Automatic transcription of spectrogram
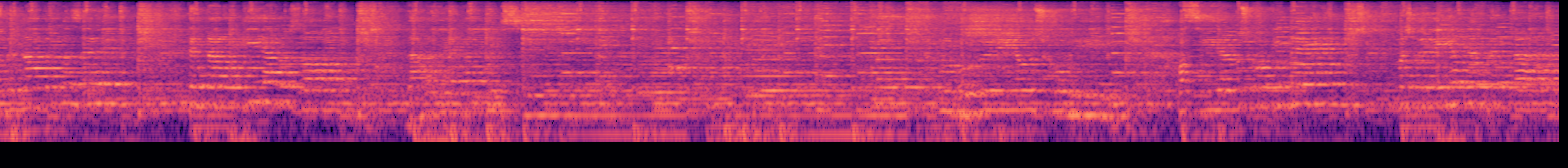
anos de nada fazer Tentaram guiar os olhos da guerra crescer Rodeiam-nos com oceanos com mas teriam de enfrentar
